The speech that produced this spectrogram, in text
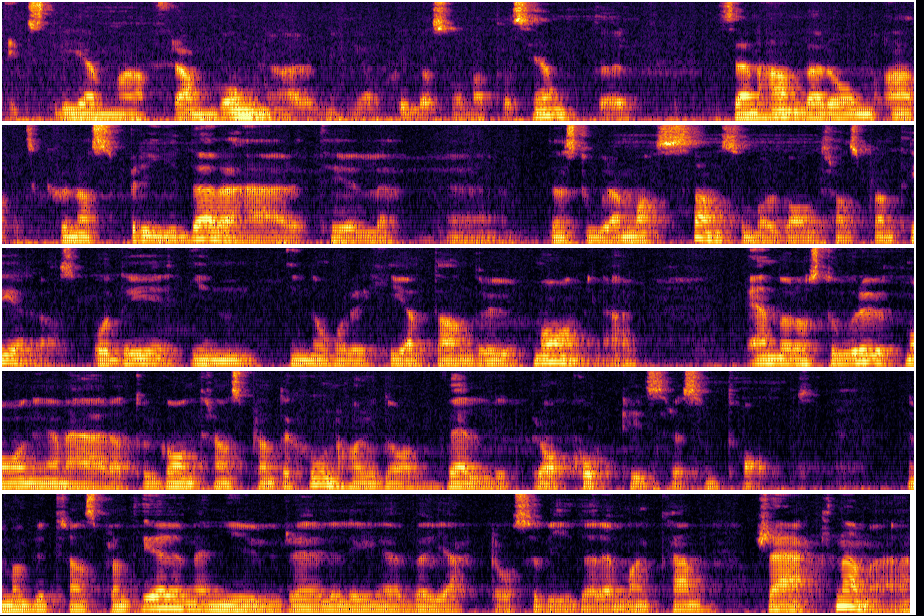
extrema framgångar med enskilda sådana patienter. Sen handlar det om att kunna sprida det här till eh, den stora massan som organtransplanteras och det innehåller helt andra utmaningar. En av de stora utmaningarna är att organtransplantation har idag väldigt bra korttidsresultat. När man blir transplanterad med njure, eller lever, hjärta och så vidare, man kan räkna med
